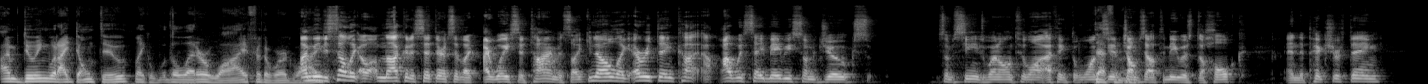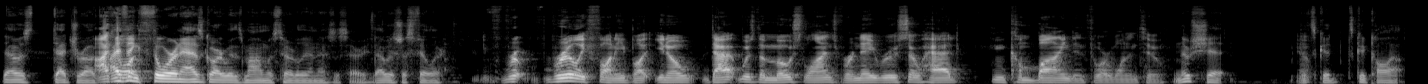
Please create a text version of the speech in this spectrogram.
I'm doing what I don't do, like the letter Y for the word Y. I mean, it's not like oh, I'm not going to sit there and say like I wasted time. It's like you know, like everything. I would say maybe some jokes, some scenes went on too long. I think the one scene that jumps out to me was the Hulk and the picture thing. that was that drug. I I, think Thor and Asgard with his mom was totally unnecessary. That was just filler. R- really funny, but you know that was the most lines Rene Russo had combined in Thor one and two. No shit. That's good. It's a good call out.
